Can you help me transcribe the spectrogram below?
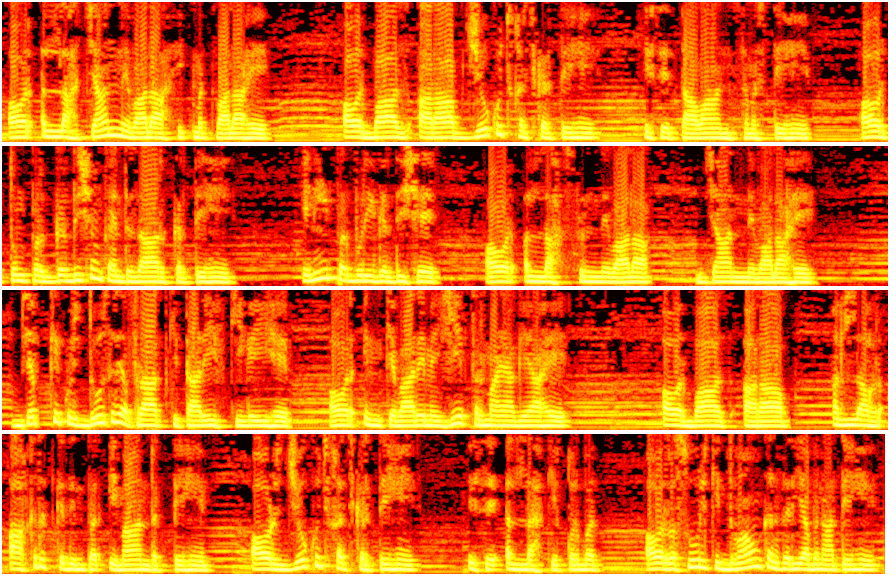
اور اللہ جاننے والا، حکمت والا ہے۔ اور بعض آراب جو کچھ خرچ کرتے ہیں، اسے تاوان سمجھتے ہیں اور تم پر گردشوں کا انتظار کرتے ہیں۔ انہی پر بری گردش ہے اور اللہ سننے والا، جاننے والا ہے۔ جبکہ کچھ دوسرے افراد کی تعریف کی گئی ہے اور ان کے بارے میں یہ فرمایا گیا ہے، اور بعض آراب اللہ اور آخرت کے دن پر ایمان رکھتے ہیں اور جو کچھ خرچ کرتے ہیں، اسے اللہ کی قربت اور رسول کی دعاؤں کا ذریعہ بناتے ہیں۔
